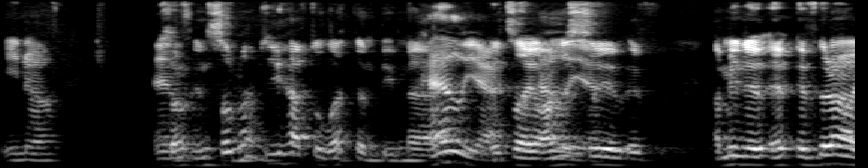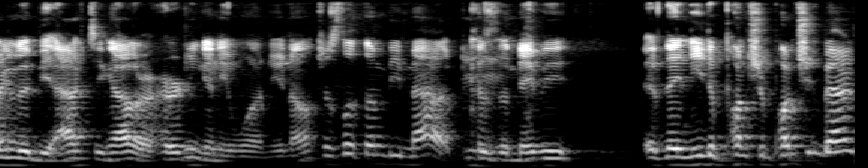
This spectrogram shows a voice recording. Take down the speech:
you know. And So, and sometimes you have to let them be mad. hell yeah. It's like honestly, if I mean, if, if they're not going to be acting out or hurting anyone, you know, just let them be mad because Mhm. then maybe if they need to punch a punching bag,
